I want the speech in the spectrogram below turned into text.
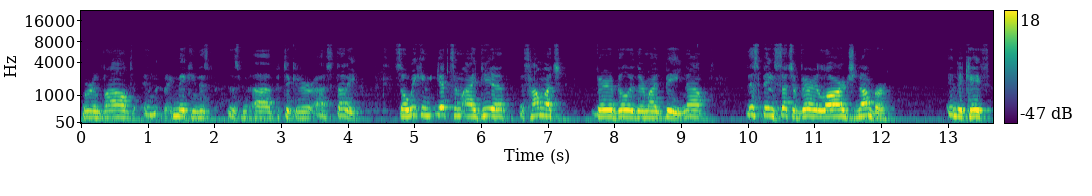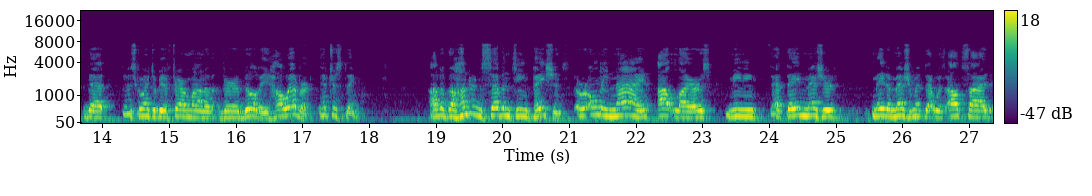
were involved in making this this uh, particular uh, study. So we can get some idea as how much variability there might be. Now, this being such a very large number indicates that there's going to be a fair amount of variability. However, interesting, out of the 117 patients, there were only nine outliers, meaning that they measured, made a measurement that was outside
